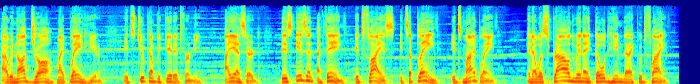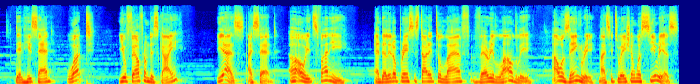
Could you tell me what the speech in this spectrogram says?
I will not draw my plane here. It's too complicated for me. I answered, This isn't a thing. It flies. It's a plane. It's my plane. And I was proud when I told him that I could fly. Then he said, What? You fell from the sky? Yes, I said. Oh, it's funny. And the little prince started to laugh very loudly. I was angry. My situation was serious.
